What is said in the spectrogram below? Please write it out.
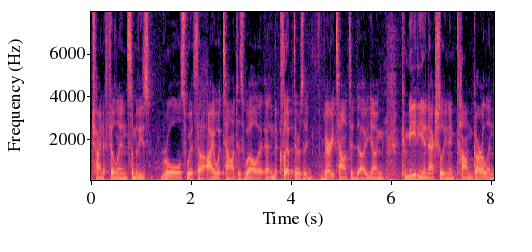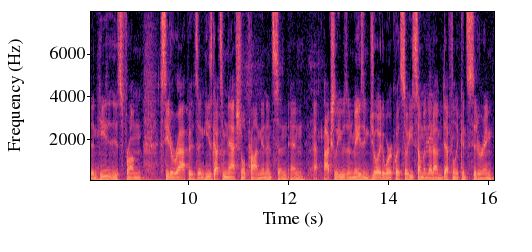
trying to fill in some of these roles with uh, Iowa talent as well. In the clip, there's a very talented uh, young comedian actually named Tom Garland, and he is from Cedar Rapids, and he's got some national prominence, and, and uh, actually he was an amazing joy to work with. So he's someone that I'm definitely considering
